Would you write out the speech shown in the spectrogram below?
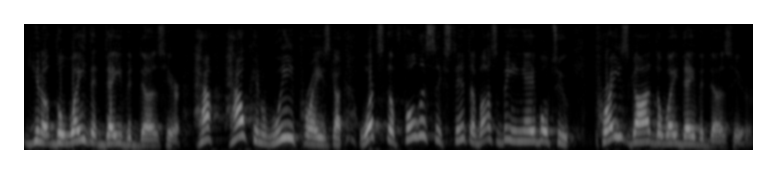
you know, the way that David does here. How, how can we praise God? What's the fullest extent of us being able to praise God the way David does here?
